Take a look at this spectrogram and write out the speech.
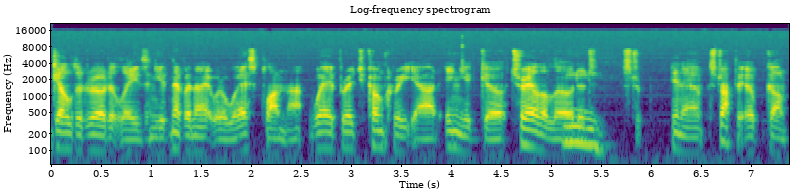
Gelderd Road at Leeds, and you'd never know it were a waste plant. That Weybridge concrete yard, in you'd go, trailer loaded, Mm. you know, strap it up, gone.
